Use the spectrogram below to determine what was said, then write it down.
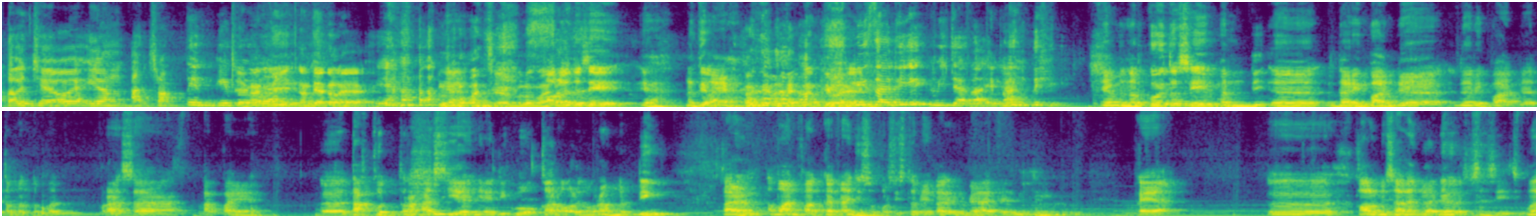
atau cewek yang atraktif gitu Ya, nanti, ya. nanti ada lah ya. Ya. Belum aja, belum aja. Kalau itu sih, ya nanti lah ya. nanti lah ya. Bisa dibicarain nanti. Ya menurutku itu sih mendi- eh, daripada daripada teman-teman merasa apa ya eh, takut rahasianya dibongkar oleh orang, mending kalian manfaatkan aja support system yang kalian udah ada gitu. Kayak eh kalau misalnya nggak ada nggak susah sih, cuma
